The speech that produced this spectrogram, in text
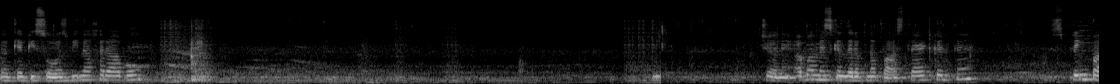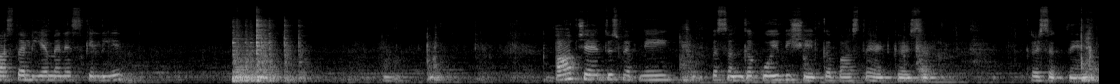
ताकि आपकी सॉस भी ना ख़राब हो। चलें, अब हम इसके अंदर अपना पास्ता ऐड करते हैं। स्प्रिंग पास्ता लिया मैंने इसके लिए। आप चाहें तो इसमें अपनी पसंद का कोई भी शेप का पास्ता ऐड कर सक कर सकते हैं।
